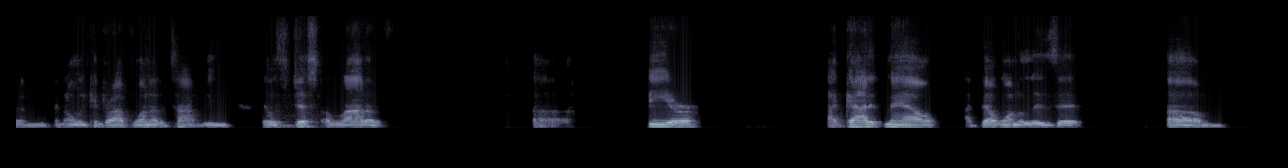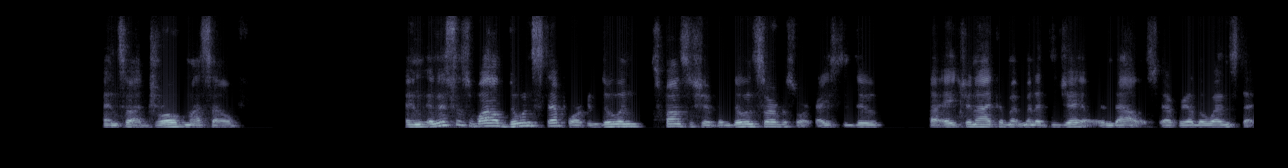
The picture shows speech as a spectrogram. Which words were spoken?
and, and only can drive one at a time? I mean, it was just a lot of uh, fear. I got it now. I don't want to lose it. Um, and so I drove myself and, and this is while doing step work and doing sponsorship and doing service work. I used to do a H&I commitment at the jail in Dallas every other Wednesday.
